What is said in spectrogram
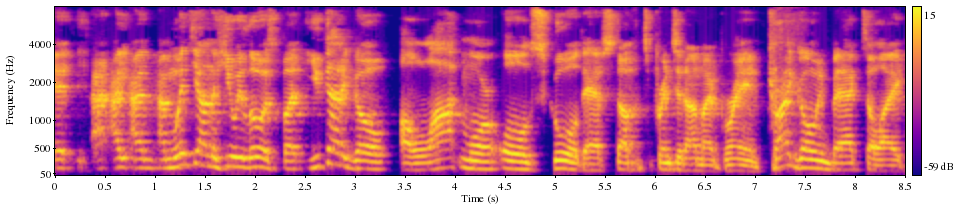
it- I, I, I'm with you on the Huey Lewis, but you got to go a lot more old school to have stuff that's printed on my brain. Try going back to like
